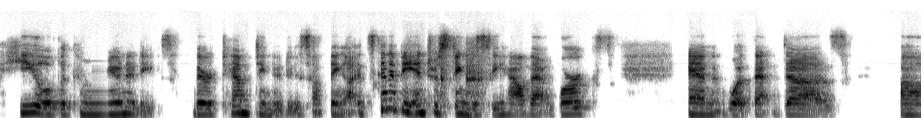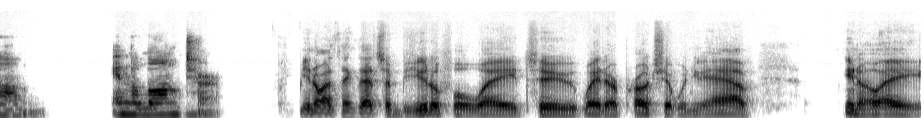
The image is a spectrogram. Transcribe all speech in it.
heal the communities. They're attempting to do something. It's going to be interesting to see how that works and what that does um, in the long term. You know, I think that's a beautiful way to way to approach it when you have, you know, a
